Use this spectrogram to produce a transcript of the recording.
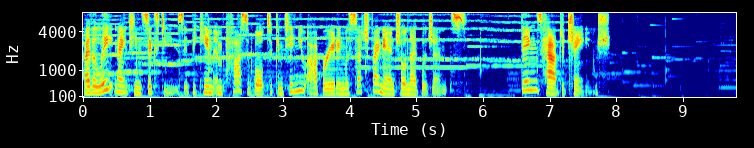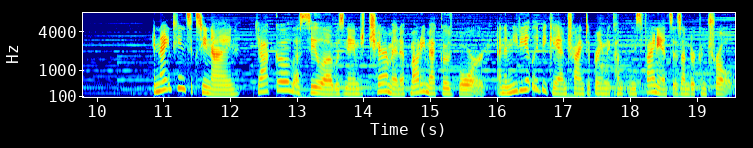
By the late 1960s, it became impossible to continue operating with such financial negligence. Things had to change. In 1969, Jaakko Lassila was named chairman of Marimekko's board and immediately began trying to bring the company's finances under control.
